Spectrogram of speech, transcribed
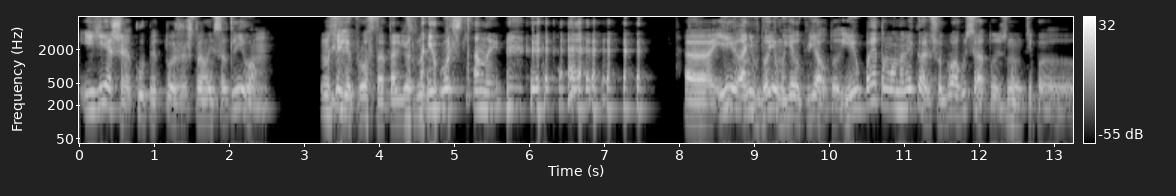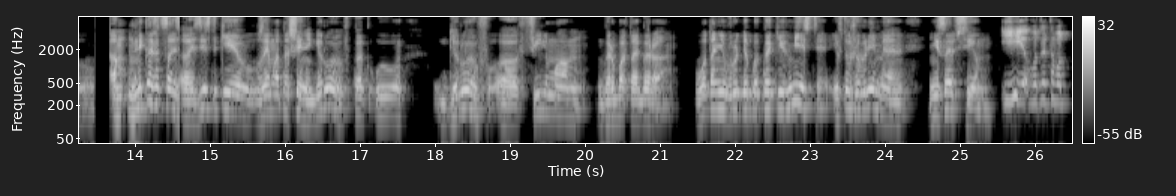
и Еша купят тоже штаны с отливом, ну или просто отольет на его штаны. А, и они вдвоем едут в Ялту. И поэтому он намекает, что два гуся, то есть, ну, типа... А мне кажется, здесь такие взаимоотношения героев, как у героев э, фильма «Горбатая гора». Вот они вроде бы как и вместе, и в то же время не совсем. И вот это вот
